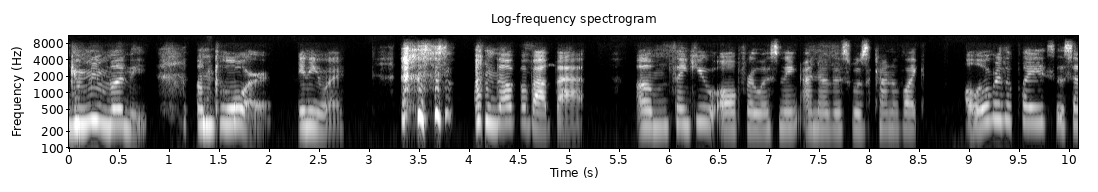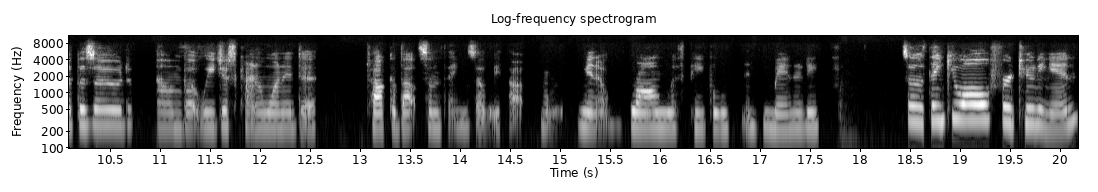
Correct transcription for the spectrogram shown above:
Give me money. I'm poor. Anyway, enough about that. Um, thank you all for listening. I know this was kind of like all over the place this episode, um, but we just kind of wanted to talk about some things that we thought were, you know, wrong with people and humanity. So thank you all for tuning in,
